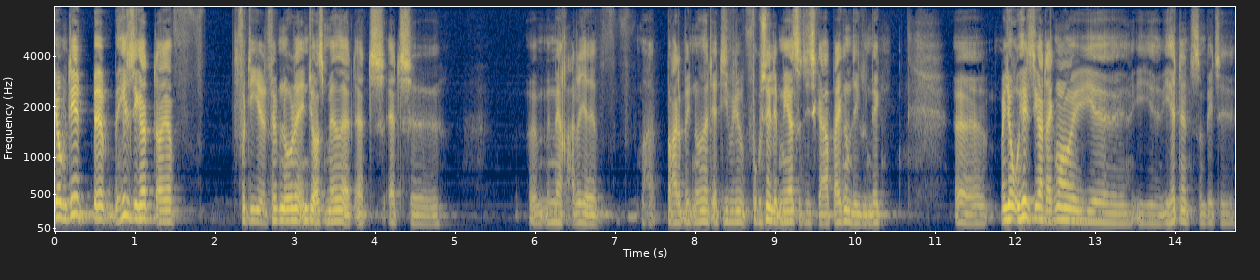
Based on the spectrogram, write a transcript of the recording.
Jo, men det er øh, helt sikkert, og jeg, fordi at 5.8 endte jo også med, at, at, at øh, øh, med rette, jeg har berettet mig noget, at de vil jo fokusere lidt mere, så de skal have backendudvikling væk. Øh, men jo, helt sikkert, der er ikke meget i, øh, i, i Headnet, som blev til,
